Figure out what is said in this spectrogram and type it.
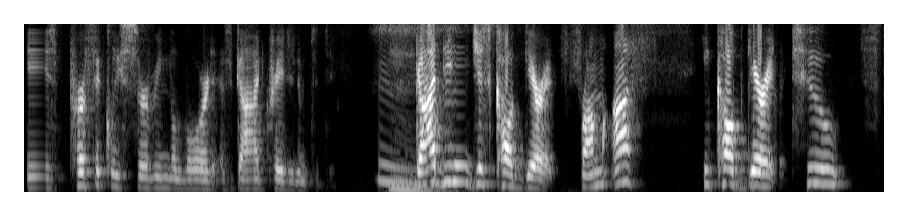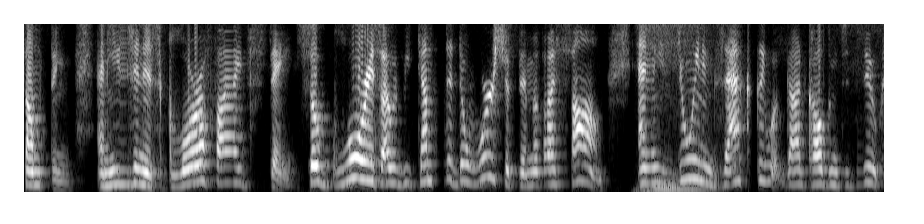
is perfectly serving the lord as god created him to do. Mm. god didn't just call garrett from us he called Garrett to something, and he's in his glorified state. So glorious, I would be tempted to worship him if I saw him. And he's doing exactly what God called him to do.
